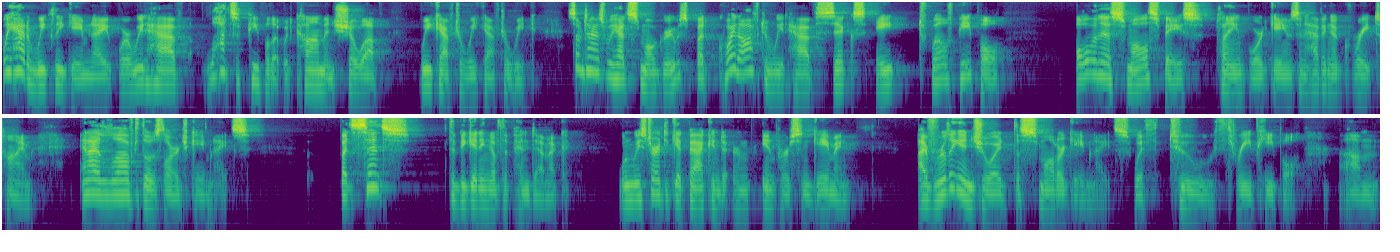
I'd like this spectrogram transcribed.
we had a weekly game night where we'd have lots of people that would come and show up week after week after week. Sometimes we had small groups, but quite often we'd have six, eight, 12 people all in a small space playing board games and having a great time. And I loved those large game nights. But since the beginning of the pandemic, when we started to get back into in person gaming, I've really enjoyed the smaller game nights with two, three people. Um,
